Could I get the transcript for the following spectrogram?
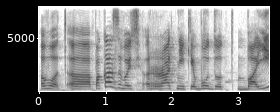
Вот, э, показывать ратники будут бои,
